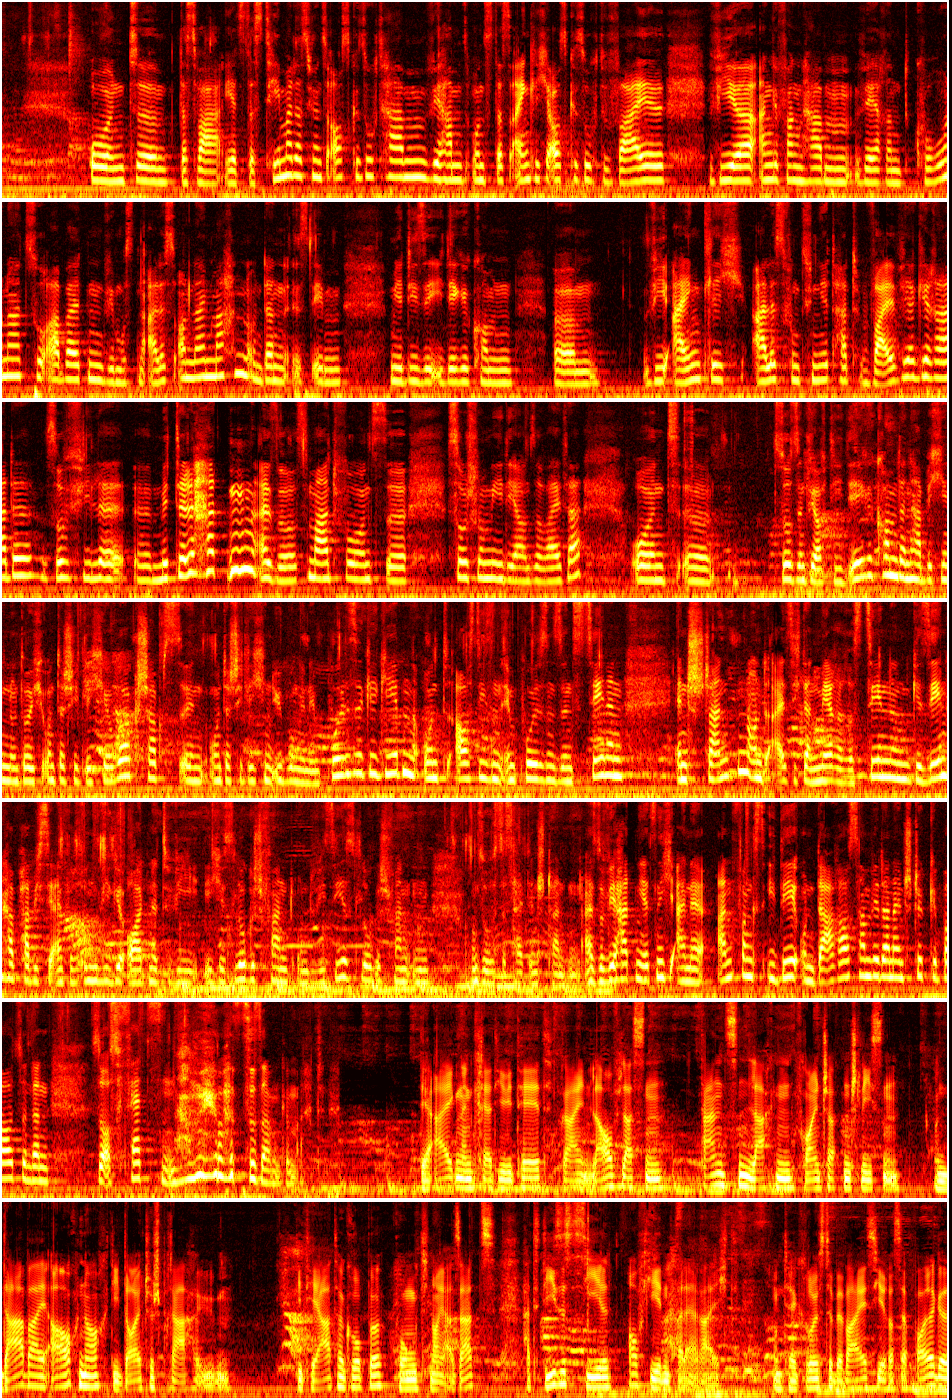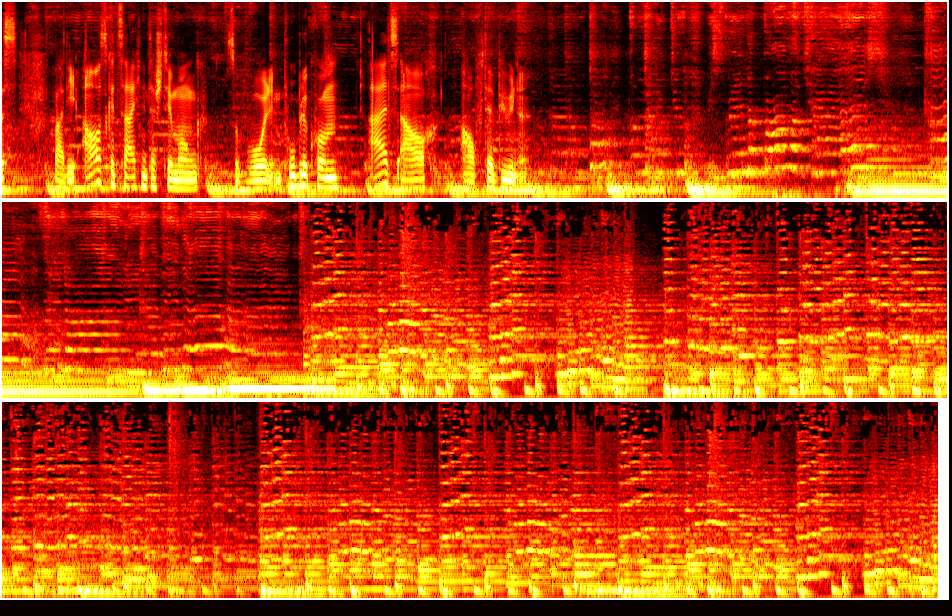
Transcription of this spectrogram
und äh, das war jetzt das Thema, das wir uns ausgesucht haben. Wir haben uns das eigentlich ausgesucht, weil wir angefangen haben, während Corona zu arbeiten. Wir mussten alles online machen und dann ist eben mir diese Idee gekommen, ähm, wie eigentlich alles funktioniert hat, weil wir gerade so viele äh, Mittel hatten, also Smartphones, äh, Social Media und so weiter. Und äh, so sind wir auf die Idee gekommen. Dann habe ich ihnen durch unterschiedliche Workshops in unterschiedlichen Übungen Impulse gegeben und aus diesen Impulsen sind Szenen entstanden und als ich dann mehrere Szenen gesehen habe, habe ich sie einfach irgendwie geordnet, wie ich es logisch fand und wie sie es logisch fanden und so ist es halt entstanden. Also wir hatten jetzt nicht eine Anfangsidee und daraus haben wir dann ein Stück gebaut, sondern so aus Fetzen haben wir was zusammen gemacht. Der eigenen Kreativität freien Lauf lassen, tanzen, lachen, Freundschaften schließen und dabei auch noch die deutsche Sprache üben. Die Theatergruppe Punkt Neuer Satz hat dieses Ziel auf jeden Fall erreicht. Und der größte Beweis ihres Erfolges war die ausgezeichnete Stimmung sowohl im Publikum als auch auf der Bühne.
